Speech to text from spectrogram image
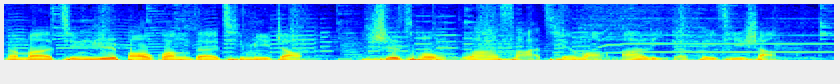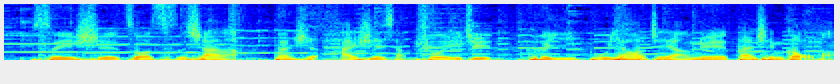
那么，今日曝光的亲密照是从拉萨前往阿里的飞机上。虽是做慈善啊，但是还是想说一句：可以不要这样虐单身狗吗？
